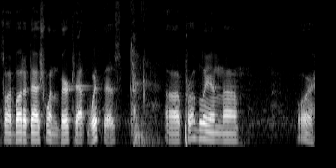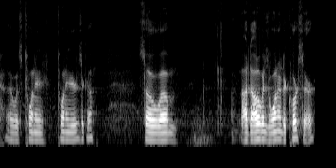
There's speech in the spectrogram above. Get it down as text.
So I bought a Dash One Bearcat with this, uh, probably in uh, boy, that was 20, 20 years ago. So um, I'd always wanted a Corsair,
